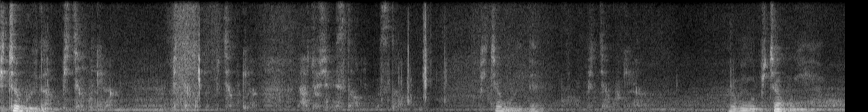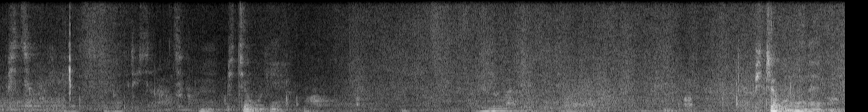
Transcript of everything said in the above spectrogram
피자국이다. 피자국이야. 피자국이야. 피자국이야. 야 조심히 스톱. 스톱. 피자국인데? 피자국이야. 여러분 이거 피자국이에요. 피자국이야. 여기 있어. 여기도 있잖아. 지금. 네, 피자국이에요. 피자국인다 이거.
